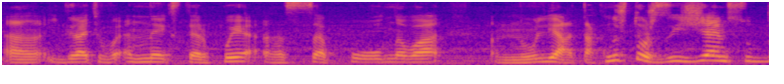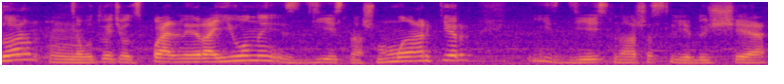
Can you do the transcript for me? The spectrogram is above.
э, играть в Next RP э, с полного нуля. Так, ну что ж, заезжаем сюда, вот в эти вот спальные районы. Здесь наш маркер и здесь наша следующая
